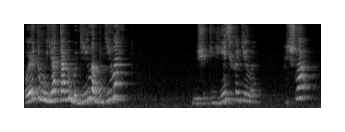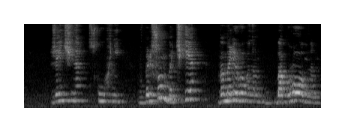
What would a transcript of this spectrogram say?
Поэтому я так бдила, бдила. Еще есть хотела. Пришла женщина с кухни в большом бачке, в эмалированном, багровном,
